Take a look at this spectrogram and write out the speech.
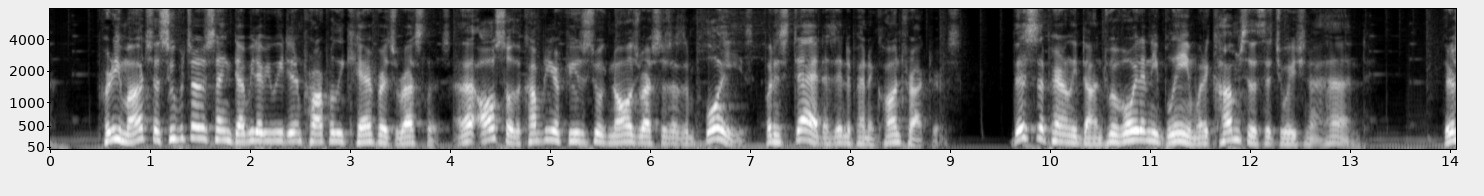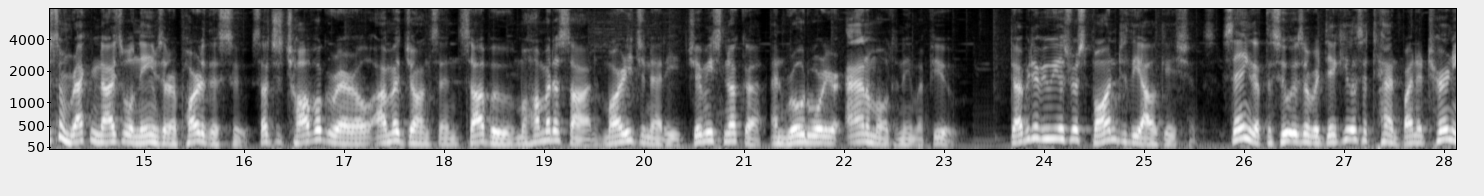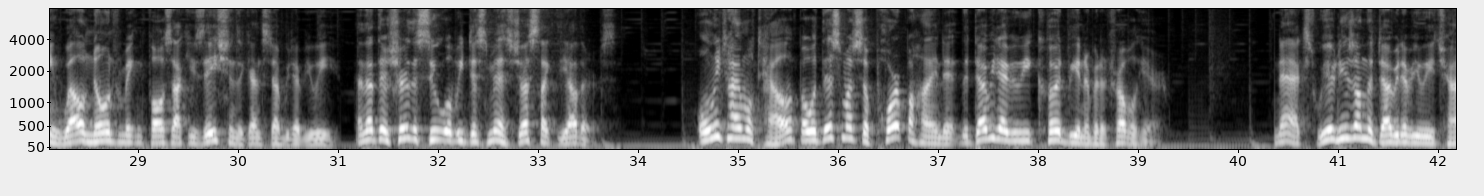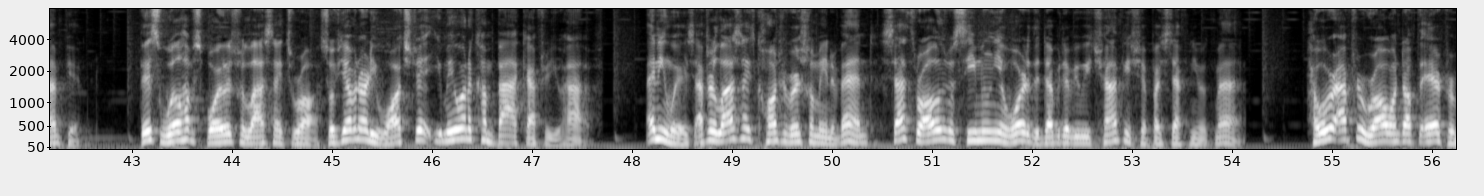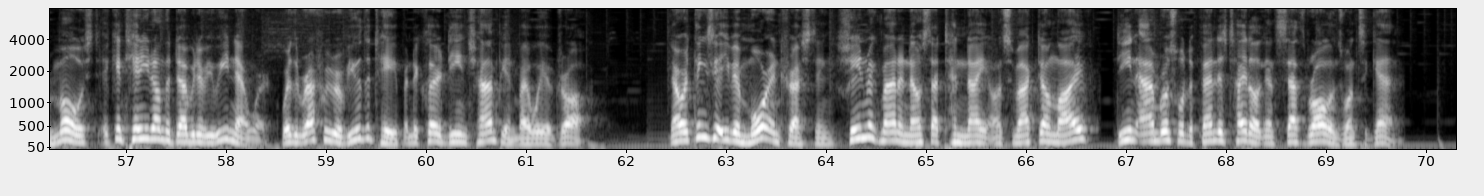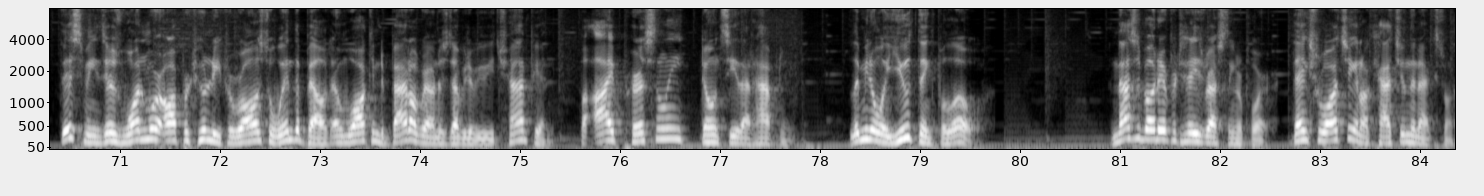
Pretty much, the superstars are saying WWE didn't properly care for its wrestlers, and that also the company refuses to acknowledge wrestlers as employees, but instead as independent contractors. This is apparently done to avoid any blame when it comes to the situation at hand. There are some recognizable names that are part of this suit, such as Chavo Guerrero, Ahmed Johnson, Sabu, Muhammad Hassan, Marty Jannetty, Jimmy Snuka, and Road Warrior Animal to name a few. WWE has responded to the allegations, saying that the suit is a ridiculous attempt by an attorney well known for making false accusations against WWE, and that they're sure the suit will be dismissed just like the others. Only time will tell, but with this much support behind it, the WWE could be in a bit of trouble here. Next, we have news on the WWE Champion. This will have spoilers for last night's Raw, so if you haven't already watched it, you may want to come back after you have. Anyways, after last night's controversial main event, Seth Rollins was seemingly awarded the WWE Championship by Stephanie McMahon. However, after Raw went off the air for most, it continued on the WWE network, where the referee reviewed the tape and declared Dean champion by way of draw. Now, where things get even more interesting, Shane McMahon announced that tonight on SmackDown Live, Dean Ambrose will defend his title against Seth Rollins once again. This means there's one more opportunity for Rollins to win the belt and walk into Battleground as WWE Champion, but I personally don't see that happening. Let me know what you think below. And that's about it for today's wrestling report. Thanks for watching and I'll catch you in the next one.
